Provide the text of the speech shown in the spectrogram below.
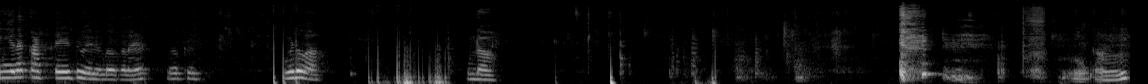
ഇതിങ്ങനെ ചെയ്തിട്ട് വരും നോക്കണേ നോക്ക് ഇങ്ങോട്ട് വാ. ഉണ്ടോ? കാണും.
